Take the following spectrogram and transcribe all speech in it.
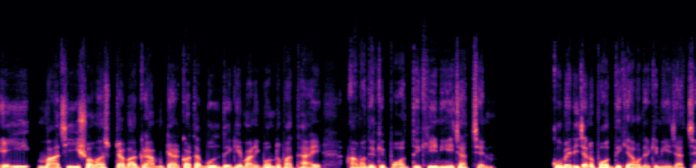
এই মাঝি সমাজটা বা গ্রামটার কথা বলতে গিয়ে মানিক বন্দ্যোপাধ্যায় আমাদেরকে পথ দেখিয়ে নিয়ে যাচ্ছেন। কুবেরই যেন পথ দেখে আমাদেরকে নিয়ে যাচ্ছে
